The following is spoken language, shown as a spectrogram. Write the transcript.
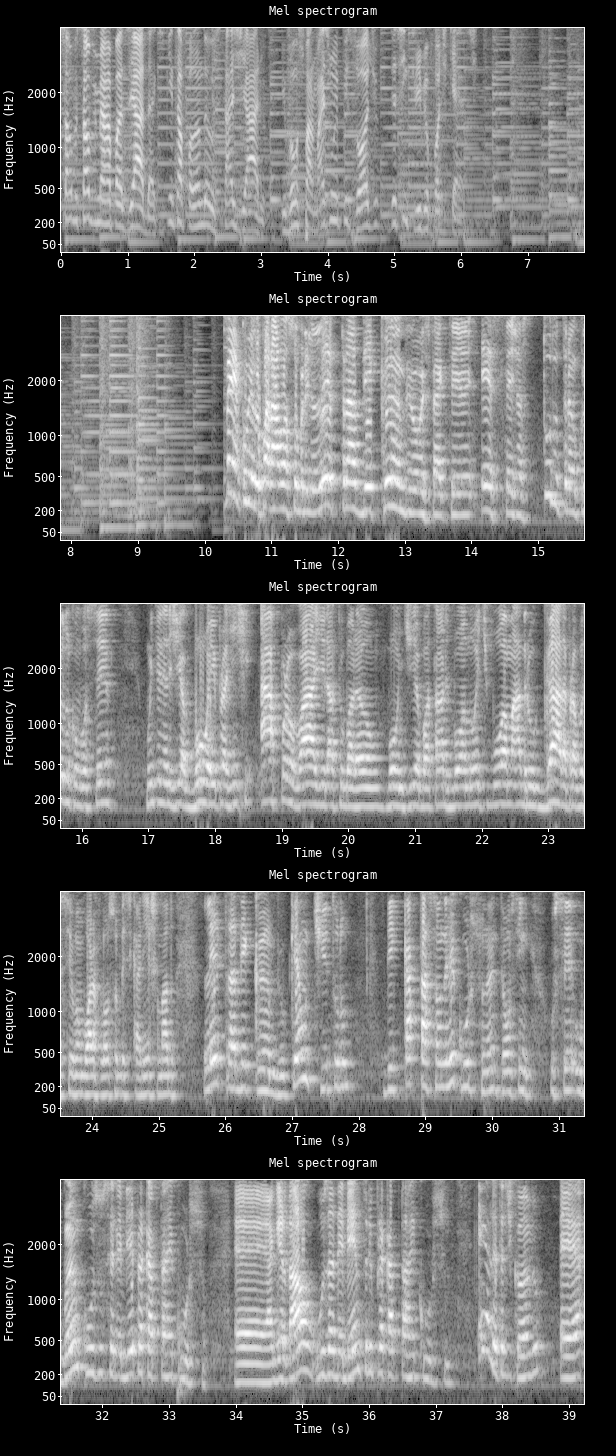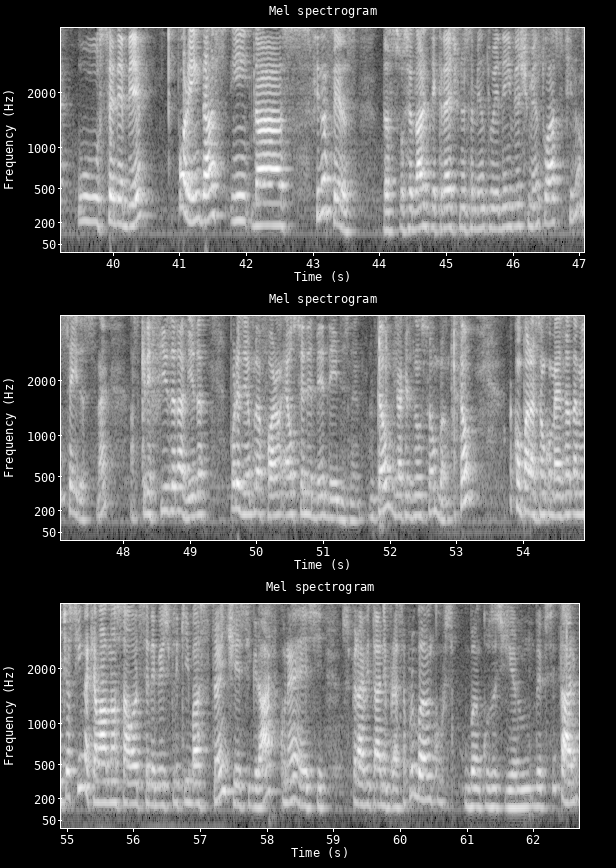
Salve, salve minha rapaziada! Aqui quem tá falando é o Estagiário e vamos para mais um episódio desse incrível podcast. Venha comigo para a aula sobre letra de câmbio. Espero que esteja tudo tranquilo com você. Muita energia boa aí pra gente aprovar virar tubarão. Bom dia, boa tarde, boa noite, boa madrugada para você. Vamos embora falar sobre esse carinha chamado letra de câmbio, que é um título de captação de recurso, né? Então, assim, o, C, o banco usa o CDB para captar recurso. É, a Gerdau usa a debenture para captar recurso. E a letra de câmbio é o CDB, porém das, das financeiras, das sociedades de crédito, financiamento e de investimento, as financeiras, né? As Crefisa da vida, por exemplo, a forma é o CDB deles, né? Então, já que eles não são banco. Então, a comparação começa exatamente assim. Naquela nossa aula de CDB eu expliquei bastante esse gráfico, né? Esse superavitário empresta para o banco, o banco usa esse dinheiro no deficitário,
